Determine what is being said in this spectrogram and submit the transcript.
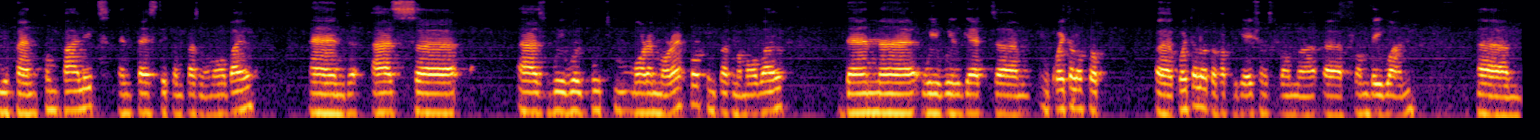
you can compile it and test it on Plasma Mobile and as uh, as we will put more and more effort in Plasma Mobile, then uh, we will get um, quite a lot of uh, quite a lot of applications from uh, uh, from day one. Um,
